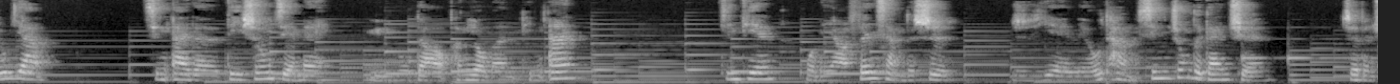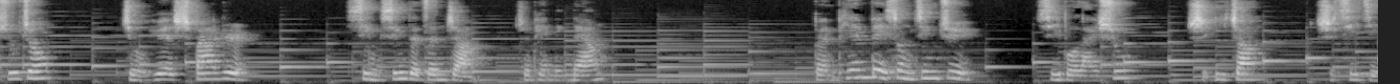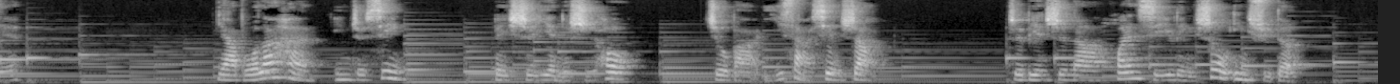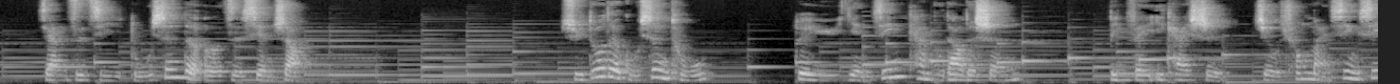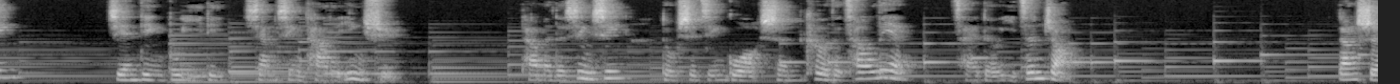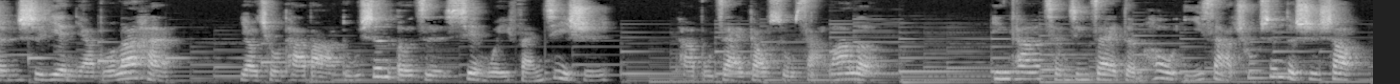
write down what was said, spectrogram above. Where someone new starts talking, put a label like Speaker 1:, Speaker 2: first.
Speaker 1: 路亚！亲爱的弟兄姐妹与慕道朋友们平安。今天我们要分享的是《日夜流淌心中的甘泉》这本书中九月十八日信心的增长这篇灵粮。本篇背诵京剧希伯来书十一章十七节。亚伯拉罕因着信被试验的时候，就把以撒献上。这便是那欢喜领受应许的，将自己独生的儿子献上。许多的古圣徒对于眼睛看不到的神，并非一开始就充满信心，坚定不移地相信他的应许。他们的信心都是经过深刻的操练才得以增长。当神试验亚伯拉罕，要求他把独生儿子献为燔祭时，他不再告诉撒拉了，因他曾经在等候以撒出生的事上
